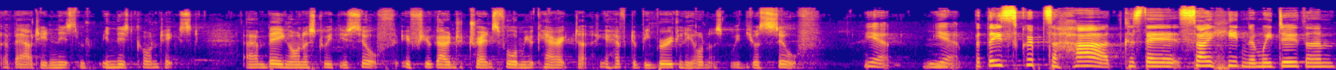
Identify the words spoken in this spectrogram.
about in this in this context. Um, being honest with yourself. If you're going to transform your character, you have to be brutally honest with yourself. Yeah, yeah. But these scripts are hard because they're so hidden, and we do them.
